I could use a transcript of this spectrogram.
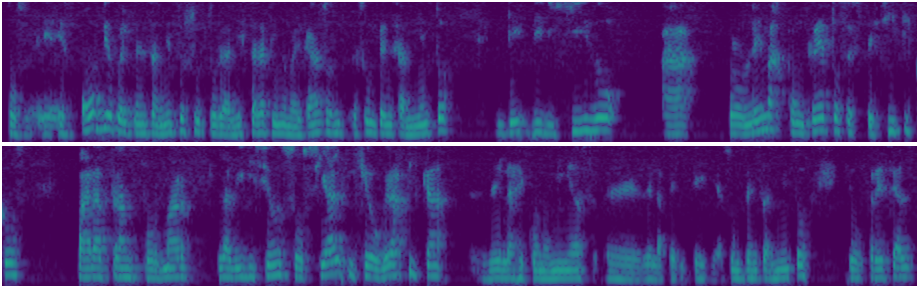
Entonces, es obvio que el pensamiento estructuralista latinoamericano es un, pensamiento dirigido a problemas concretos específicos para transformar la división social y geográfica de las economías eh, de la periferia. Es un pensamiento que ofrece al,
